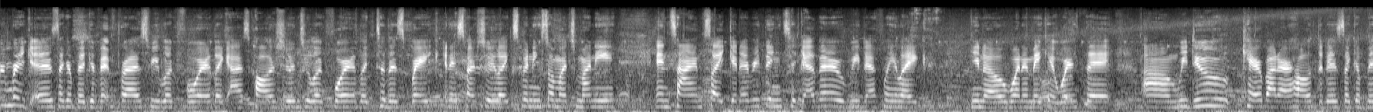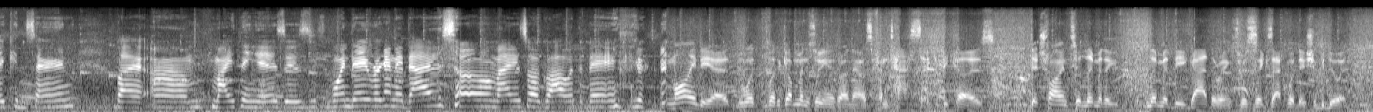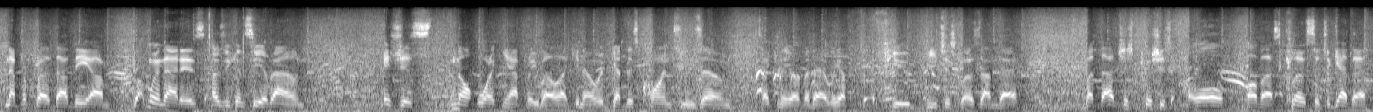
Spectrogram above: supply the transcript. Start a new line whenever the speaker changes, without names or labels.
spring break is like a big event for us. We look forward, like as college students, we look forward like to this break, and especially like spending so much money and time to like get everything together. We definitely like, you know, want to make it worth it. Um, we do care about our health. It is like a big concern. But um, my thing is, is one day we're gonna die, so might as well go out with a bang.
My idea, what, what the government is doing right now is fantastic because they're trying to limit the, limit the gatherings, which is exactly what they should be doing. Now, the, um, problem with that is, as you can see around, it's just not working out very well. Like, you know, we've got this quarantine zone technically over there. We have a few beaches closed down there. But that just pushes all of us closer together.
